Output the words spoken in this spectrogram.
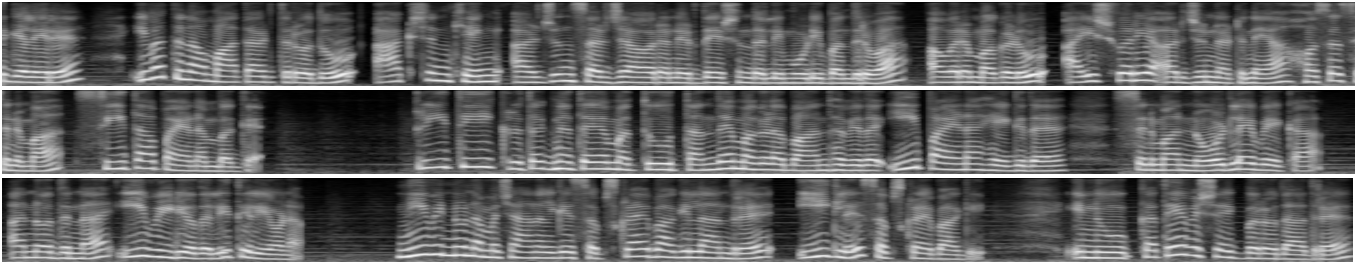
ಗೆಳೆಯರೆ. ಇವತ್ತು ನಾವು ಮಾತಾಡ್ತಿರೋದು ಆಕ್ಷನ್ ಕಿಂಗ್ ಅರ್ಜುನ್ ಸರ್ಜಾ ಅವರ ನಿರ್ದೇಶನದಲ್ಲಿ ಮೂಡಿ ಬಂದಿರುವ ಅವರ ಮಗಳು ಐಶ್ವರ್ಯ ಅರ್ಜುನ್ ನಟನೆಯ ಹೊಸ ಸಿನಿಮಾ ಸೀತಾ ಪಯಣಂ ಬಗ್ಗೆ. ಪ್ರೀತಿ, ಕೃತಜ್ಞತೆ ಮತ್ತು ತಂದೆ ಮಗಳ ಬಾಂಧವ್ಯದ ಈ ಪಯಣ ಹೇಗಿದೆ? ಸಿನಿಮಾ ನೋಡ್ಲೇಬೇಕಾ ಅನ್ನೋದನ್ನ ಈ ವಿಡಿಯೋದಲ್ಲಿ ತಿಳಿಯೋಣ. ನೀವಿನ್ನೂ ನಮ್ಮ ಚಾನಲ್ಗೆ ಸಬ್ಸ್ಕ್ರೈಬ್ ಆಗಿಲ್ಲ ಅಂದ್ರೆ ಈಗಲೇ ಸಬ್ಸ್ಕ್ರೈಬ್ ಆಗಿ. ಇನ್ನು ಕಥೆ ವಿಷಯಕ್ಕೆ ಬರೋದಾದ್ರೆ,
